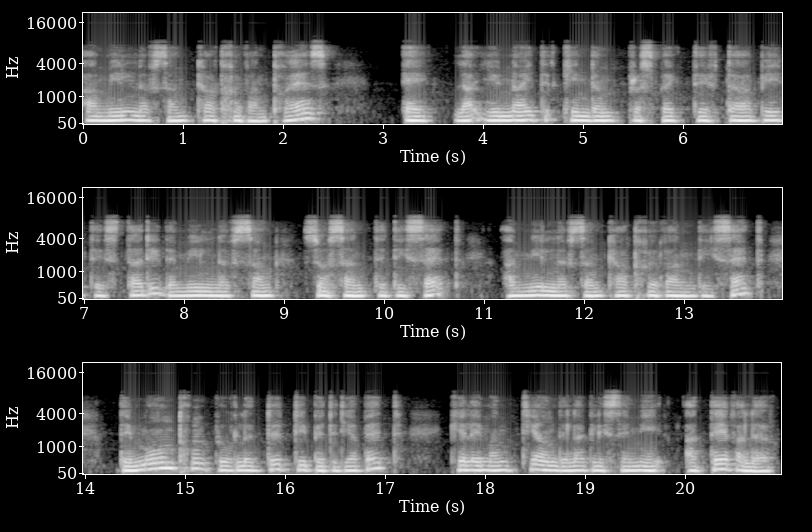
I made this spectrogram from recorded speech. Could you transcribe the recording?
à 1993 et la United Kingdom Prospective Diabetes Study de 1977 à 1997 démontrent pour les deux types de diabète que le maintien de la glycémie à des valeurs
